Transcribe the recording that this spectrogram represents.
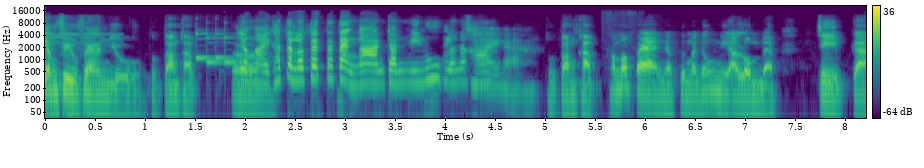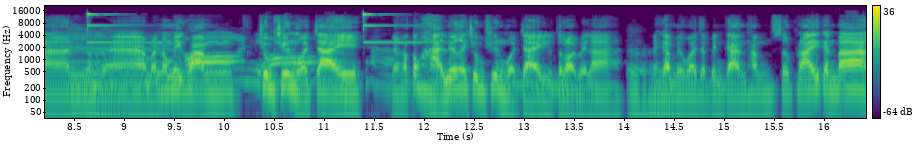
ยัง feel แฟนอยู่ ถูกต้องครับเออยังไงคะแต่เราแต่แต่แต่งงานกันมีลูกแล้วนะคะใช่ค่ะ ถูกต้องครับคำว่าแฟนเนี่ยคือมันต้องมีอารมณ์แบบจีบกันอืมอ่ามันต้องมีความอ้อนมีชุ่มชื่นหัวใจค่ะนะครับต้องหาเรื่องให้ชุ่มชื่นหัวใจอยู่ตลอดเวลาเออนะครับไม่ว่าจะเป็นการทำเซอร์ไพรส์กันบ้าง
